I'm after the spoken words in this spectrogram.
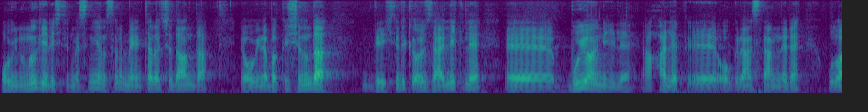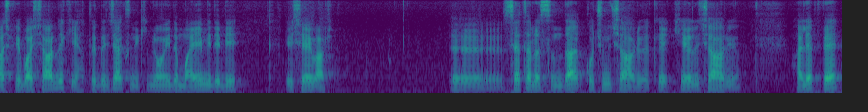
oyununu geliştirmesinin yanı sıra mental açıdan da e, oyuna bakışını da değiştirdik. Özellikle e, bu yönüyle Halep e, o Grand Slam'lere ulaşmayı başardı ki hatırlayacaksın 2017'de Miami'de bir, bir şey var. E, set arasında koçunu çağırıyor, Cahill'i çağırıyor. Halep ve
